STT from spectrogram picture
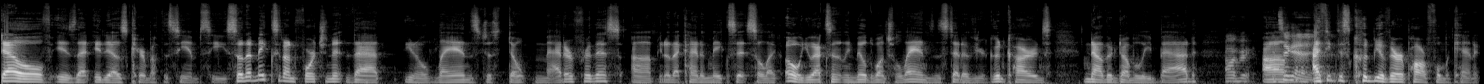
Delve is that it does care about the CMC. So that makes it unfortunate that, you know, lands just don't matter for this. Um, you know, that kind of makes it so like, oh, you accidentally milled a bunch of lands instead of your good cards. Now they're doubly bad. However, Um, like a, I think this could be a very powerful mechanic,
